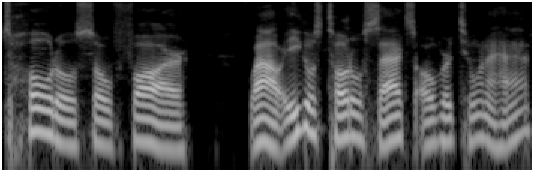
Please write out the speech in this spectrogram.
total so far. Wow, Eagles total sacks over two and a half.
